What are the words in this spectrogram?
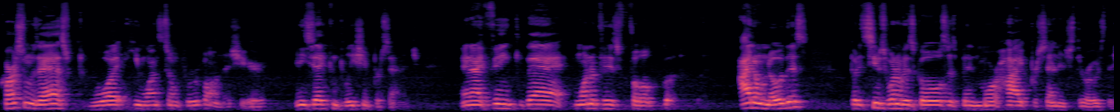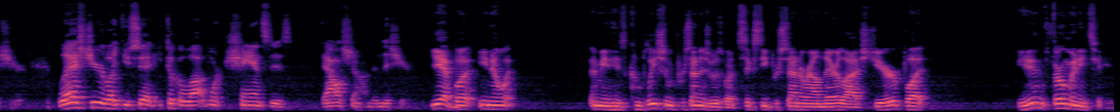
Carson was asked what he wants to improve on this year, and he said completion percentage. And I think that one of his fo- I don't know this, but it seems one of his goals has been more high percentage throws this year. Last year, like you said, he took a lot more chances to Alshon than this year. Yeah, but you know what? I mean, his completion percentage was what sixty percent around there last year, but he didn't throw many t-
